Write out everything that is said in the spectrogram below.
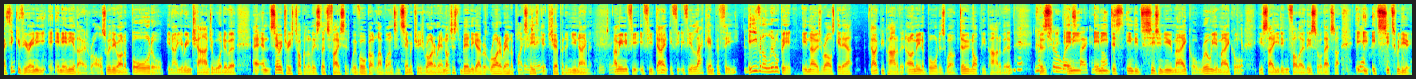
I think if you're any in any of those roles, whether you're on a board or you know you're in charge or whatever, and cemeteries top of the list. Let's face it, we've all got loved ones in cemeteries right around, not just in Bendigo, but right around the place, We do. Heathcote, Shepherd, and you name it. We do. I mean, if you if you don't, if you, if you lack empathy, even a little bit in those roles, get out. Don't be part of it. And I mean a board as well. Do not be part of it because any spoken, any dis, any decision you make or rule you make or Yep. you say you didn't follow this or that's not, Yep. it, it sits with you.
